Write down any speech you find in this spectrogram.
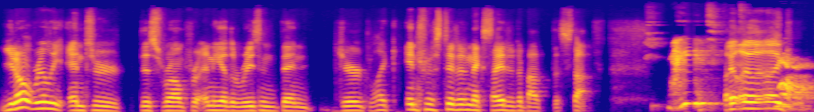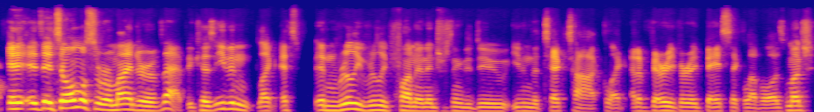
you don't really enter this realm for any other reason than you're like interested and excited about the stuff right like, like yeah. it, it's almost a reminder of that because even like it's been really really fun and interesting to do even the tiktok like at a very very basic level as much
